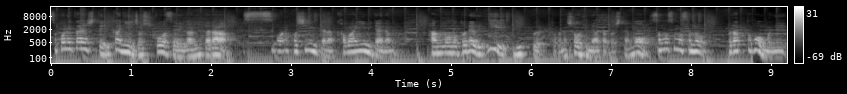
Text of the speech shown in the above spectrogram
そこに対していかに女子高生が見たらすごい欲しいみたいな可愛いみたいな反応の取れるいいリップとかね商品であったとしてもそもそもそのプラットフォームに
